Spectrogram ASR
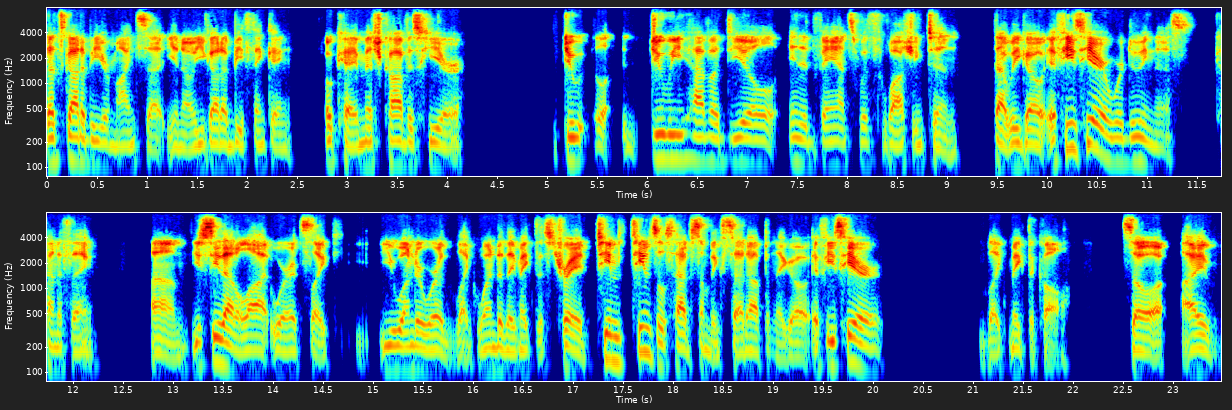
that's got to be your mindset. You know, you got to be thinking, okay, Michkov is here. Do do we have a deal in advance with Washington that we go if he's here, we're doing this kind of thing. Um, you see that a lot where it's like you wonder where like when do they make this trade? Teams teams will have something set up and they go if he's here, like make the call. So I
